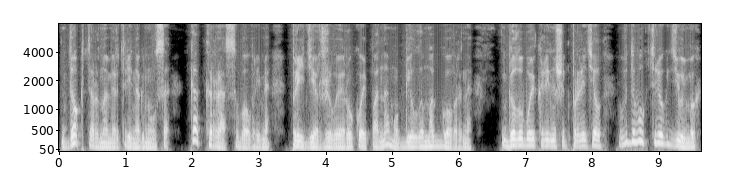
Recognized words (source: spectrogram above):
Доктор номер три нагнулся как раз вовремя, придерживая рукой Панаму Билла МакГоверна. Голубой клинышек пролетел в двух-трех дюймах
